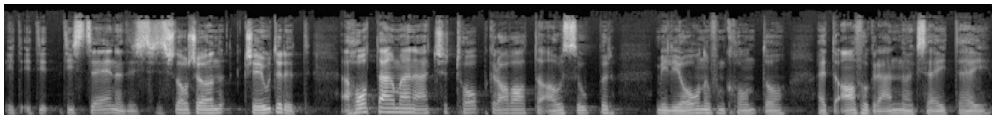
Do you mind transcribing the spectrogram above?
Die, die, Szene, das ist so schön geschildert. Ein Hotelmanager, top, Krawatte, alles super, Millionen auf dem Konto hat angefangen zu rennen und gesagt, hey,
